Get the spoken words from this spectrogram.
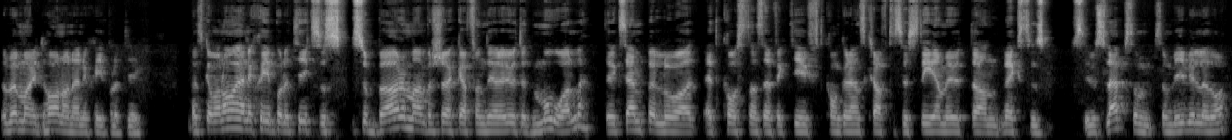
då behöver man inte ha någon energipolitik. Men ska man ha energipolitik så, så bör man försöka fundera ut ett mål. Till exempel då ett kostnadseffektivt konkurrenskraftigt system utan växthusutsläpp som, som vi ville då.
